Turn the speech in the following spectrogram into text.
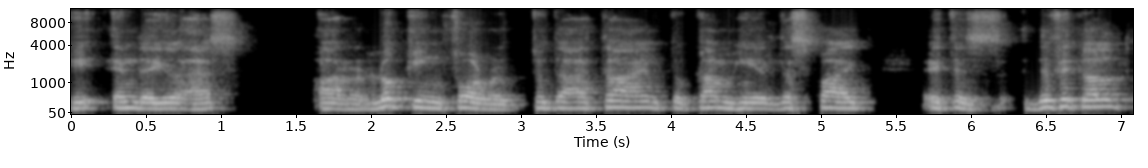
in the US are looking forward to that time to come here, despite it is difficult.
